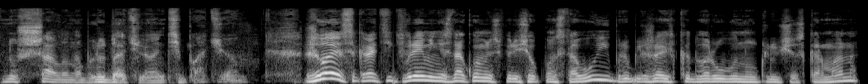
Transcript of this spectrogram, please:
внушала наблюдателю антипатию. Желая сократить время, незнакомец пересек мостовую и, приближаясь ко двору, вынул ключ из кармана.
